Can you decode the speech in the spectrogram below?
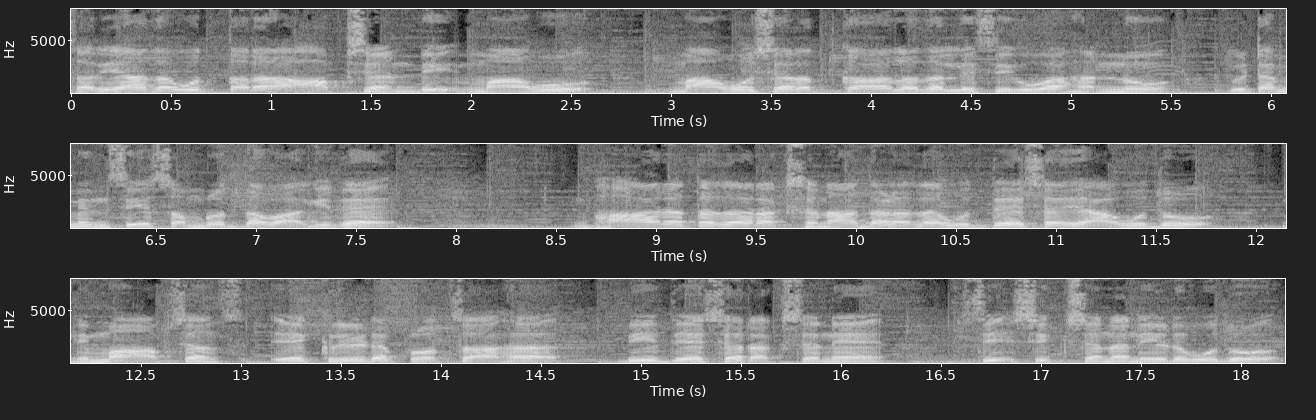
ಸರಿಯಾದ ಉತ್ತರ ಆಪ್ಷನ್ ಡಿ, ಮಾವು. ಮಾವು ಶರತ್ಕಾಲದಲ್ಲಿ ಸಿಗುವ ಹಣ್ಣು. ವಿಟಮಿನ್ ಸಿ ಸಮೃದ್ಧವಾಗಿದೆ. ಭಾರತದ ರಕ್ಷಣಾ ದಳದ ಉದ್ದೇಶ ಯಾವುದು? ನಿಮ್ಮ ಆಪ್ಷನ್ಸ್, ಎ, ಕ್ರೀಡೆ ಪ್ರೋತ್ಸಾಹ, ಬಿ, ದೇಶ ರಕ್ಷಣೆ, ಸಿ, ಶಿಕ್ಷಣ ನೀಡುವುದು.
